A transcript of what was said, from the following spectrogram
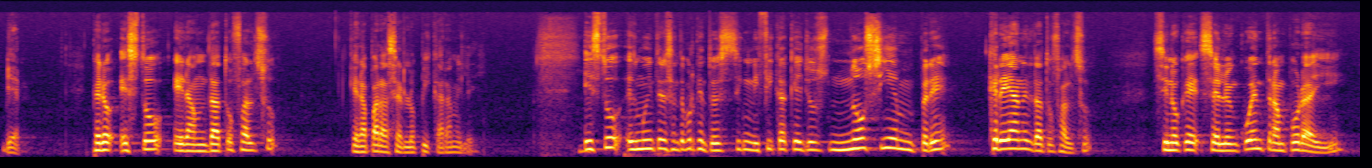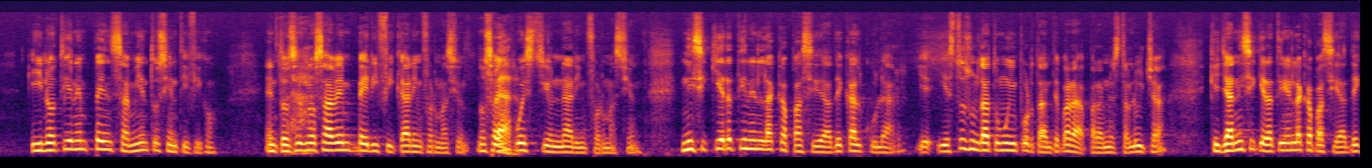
Bien. Pero esto era un dato falso que era para hacerlo picar a mi ley. Esto es muy interesante porque entonces significa que ellos no siempre crean el dato falso, sino que se lo encuentran por ahí y no tienen pensamiento científico. Entonces no saben verificar información, no saben Claro. cuestionar información, ni siquiera tienen la capacidad de calcular, y, y esto es un dato muy importante para, para nuestra lucha, que ya ni siquiera tienen la capacidad de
